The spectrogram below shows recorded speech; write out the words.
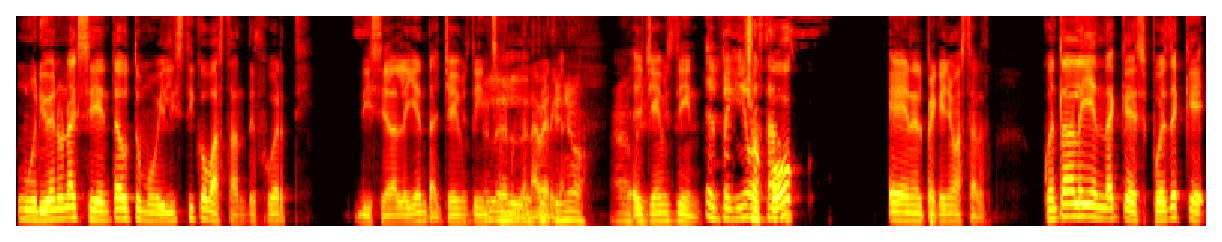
murió en un accidente automovilístico bastante fuerte. Dice la leyenda, James Dean El, se el- murió a la verga. pequeño. ah. El James Dean el pequeño bastardo. chocó en el pequeño bastardo. Cuenta la leyenda que después de que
